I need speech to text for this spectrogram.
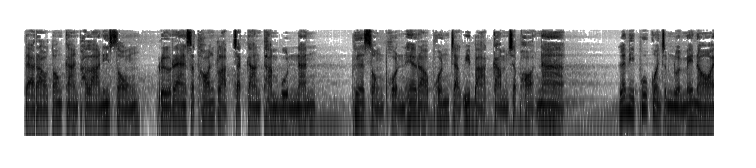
แต่เราต้องการพลานิสงส์หรือแรงสะท้อนกลับจากการทำบุญนั้น เพื่อส่งผลให้เราพ้นจากวิบากกรรมเฉพาะหน้า และมีผู้คนจำนวนไม่น้อย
